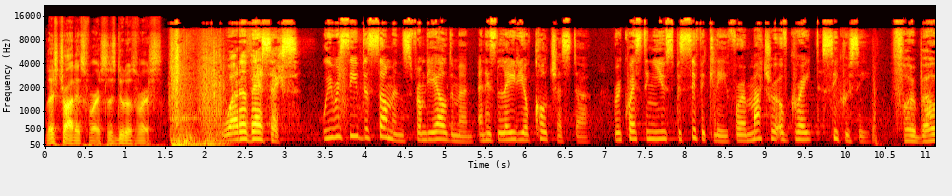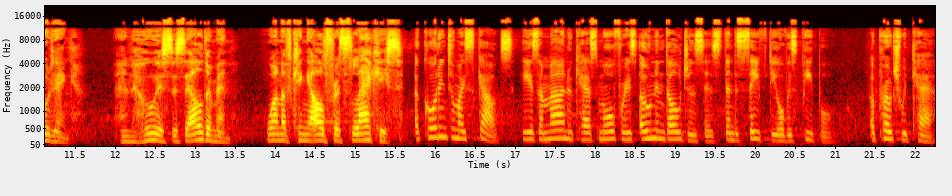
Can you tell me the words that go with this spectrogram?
Let's try this first. Let's do this first. What of Essex? We received a summons from the Ealdorman and his Lady of Colchester, requesting you specifically for a matter of great secrecy. Foreboding. And who is this Ealdorman? One of King Alfred's lackeys. According to my scouts, he is a man who cares more for his own indulgences than the safety of his people. Approach with care.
